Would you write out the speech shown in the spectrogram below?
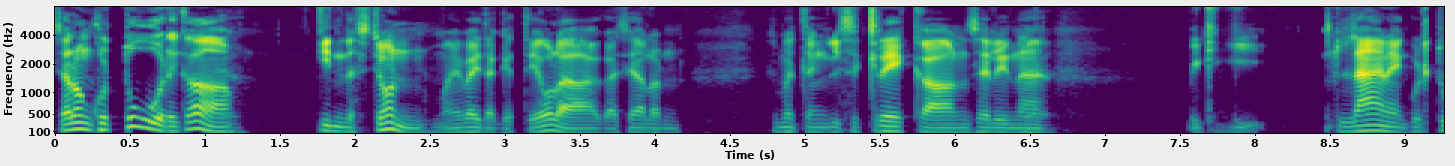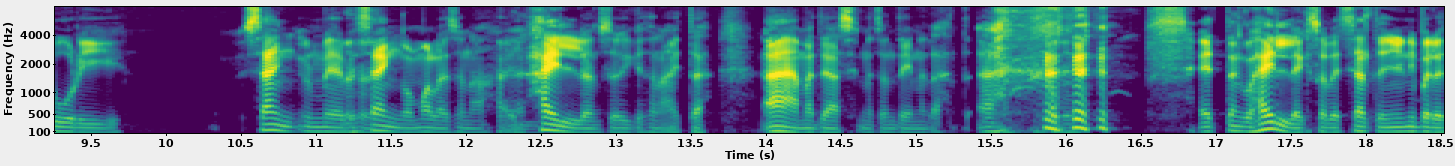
seal on kultuuri ka yeah., kindlasti on, ma ei väidagi, et ei ole, aga seal on, ma ütlen lihtsalt Kreeka on selline yeah. ikkagi lääne kultuuri säng, meie uh -huh. säng on vale sõna, häll on see õige sõna, aitäh. Ää, ma teadsin, et on teine täht et nagu häll, eks ole, et sealt on ju nii palju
